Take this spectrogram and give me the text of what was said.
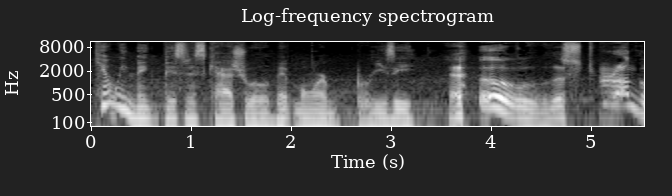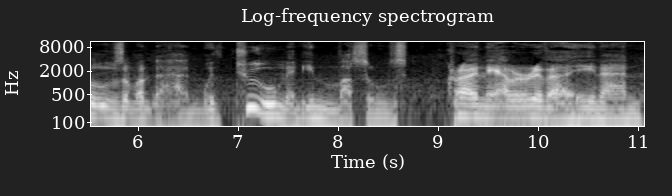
Can't we make business casual a bit more breezy? oh, the struggles of a man with too many muscles. Cry me a river, He-Man.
